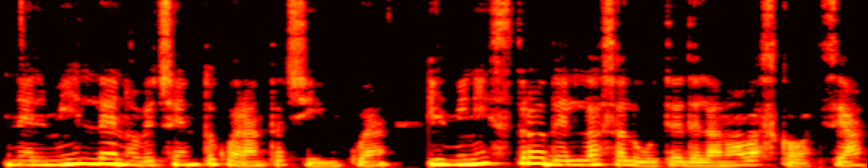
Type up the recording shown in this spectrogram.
nel 1945 il ministro della salute della Nuova Scozia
